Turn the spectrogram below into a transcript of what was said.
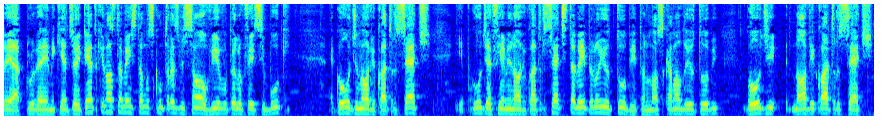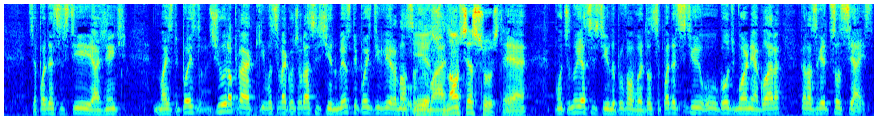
é, Clube AM580, que nós também estamos com transmissão ao vivo pelo Facebook, é Gold 947 e Gold FM 947, também pelo YouTube, pelo nosso canal do YouTube, Gold 947. Você pode assistir a gente, mas depois jura para que você vai continuar assistindo, mesmo depois de ver as nossas Isso, imagens. não se assuste. É, continue assistindo, por favor. Então você pode assistir o Gold Morning agora pelas redes sociais.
